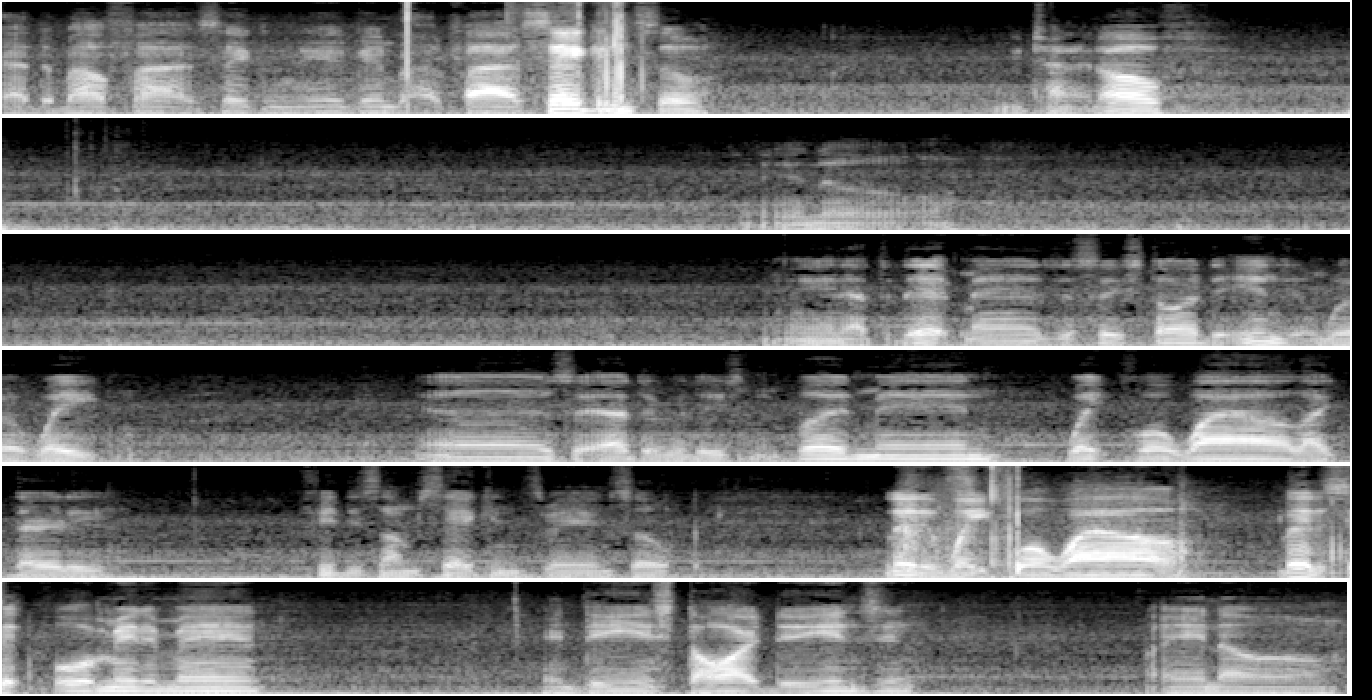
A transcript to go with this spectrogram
at about five seconds. It's been about five seconds, so we turn it off. And uh, and after that, man, just say start the engine. Well, wait. Uh, so after releasing the button, man, wait for a while, like 30, 50 something seconds, man. So let it wait for a while. Let it sit for a minute, man. And then start the engine and um,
